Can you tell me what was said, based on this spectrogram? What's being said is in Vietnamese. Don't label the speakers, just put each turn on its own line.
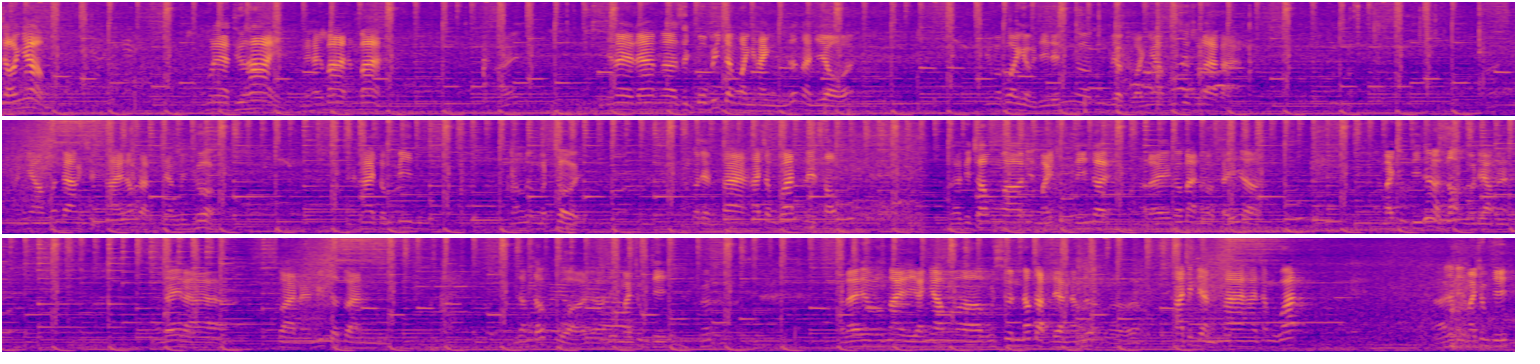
chào anh em Hôm nay là thứ hai, ngày 23 tháng 3 Đấy. Hiện nay đang ờ, dịch Covid đang hoành hành rất là nhiều ấy. Nhưng mà không ảnh hưởng gì đến ờ, công việc của anh em Phú Xuyên Solar cả. Anh em vẫn đang triển khai lắp đặt đèn bình thường. Hai tấm pin năng lượng mặt trời cho đèn pha 200W lên sóng. Là cái trong ờ, điện máy trung tín đây. Ở đây các bạn có thấy máy trung tín rất là rộng và đẹp này. Đây là toàn này Mr. toàn giám đốc của ờ, điện máy trung tín ở đây hôm nay thì anh em ờ, Vũ Xuyên lắp đặt đèn năng lượng ở hai chiếc đèn pha 200W cho điện máy trung tín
